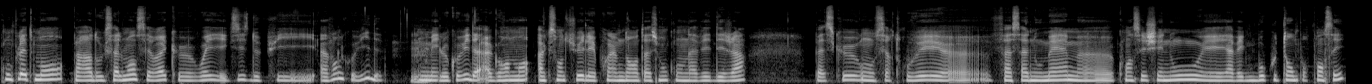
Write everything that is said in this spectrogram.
Complètement. Paradoxalement, c'est vrai que Way existe depuis avant le Covid, Mhm. mais le Covid a grandement accentué les problèmes d'orientation qu'on avait déjà parce que on s'est retrouvé face à nous-mêmes, euh, coincés chez nous et avec beaucoup de temps pour penser.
